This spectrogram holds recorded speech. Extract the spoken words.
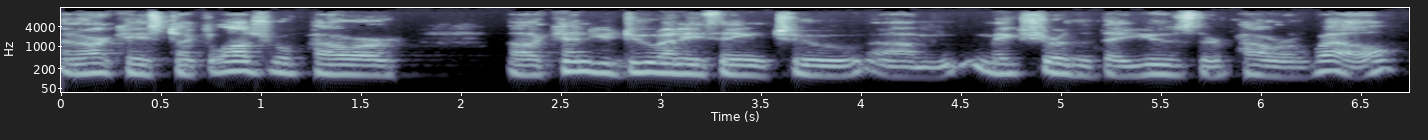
in our case, technological power, uh, can you do anything to um, make sure that they use their power well?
